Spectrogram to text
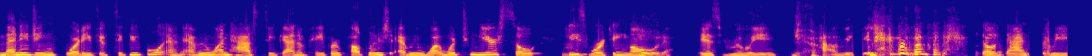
managing 40, 50 people, and everyone has to get a paper published every one or two years. So mm. his working mode is really yeah. heavy. so that really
